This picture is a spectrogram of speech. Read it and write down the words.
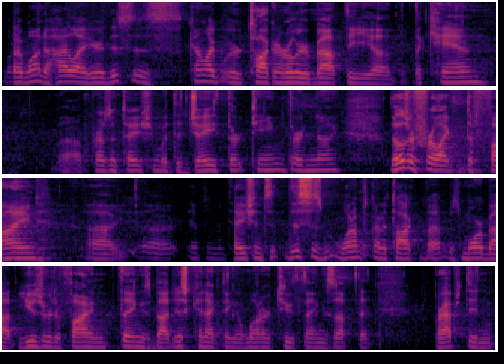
what I wanted to highlight here, this is kind of like we were talking earlier about the, uh, the CAN uh, presentation with the J1939. Those are for like defined uh, uh, implementations. This is what I'm going to talk about is more about user-defined things, about just connecting one or two things up that perhaps didn't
